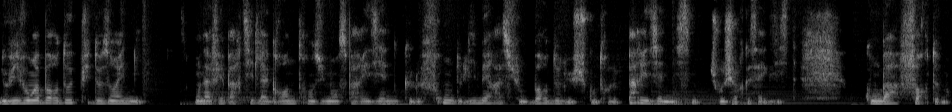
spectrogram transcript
Nous vivons à Bordeaux depuis deux ans et demi. On a fait partie de la grande transhumance parisienne que le Front de libération bordeluche contre le parisianisme, je vous jure que ça existe, combat fortement.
